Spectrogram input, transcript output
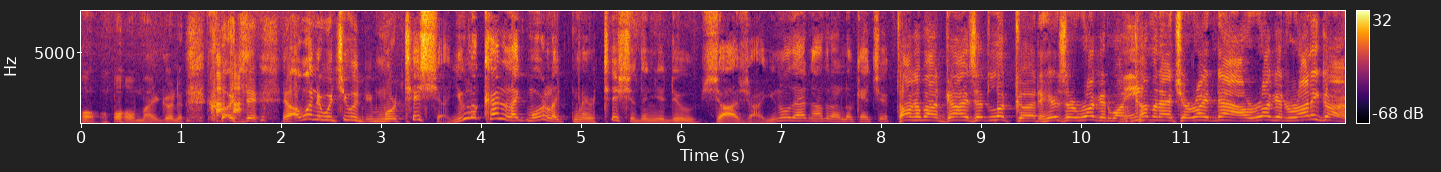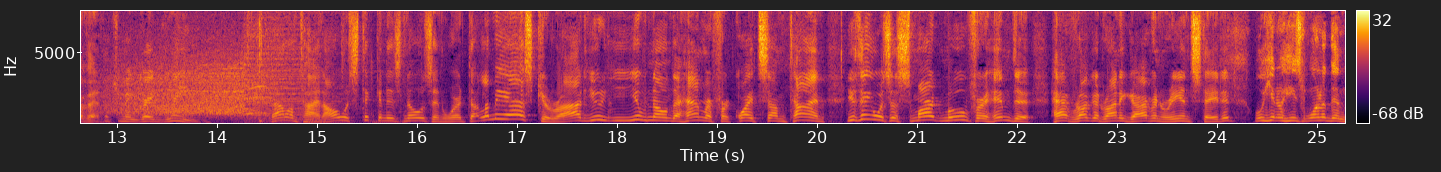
Oh, oh my goodness. Of course, eh, I wonder what you would be, Morticia. You look kind of like more like Morticia than you do Zsa Zsa. You know that now that I look at you? Talk about guys that look good. Here's a rugged one Me? coming at you right now. Rugged Ronnie Garvin. What you mean, Great Green? Valentine always sticking his nose in where. Let me ask you, Rod. You you've known the Hammer for quite some time. You think it was a smart move for him to have rugged Ronnie Garvin reinstated? Well, you know, he's one of them,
